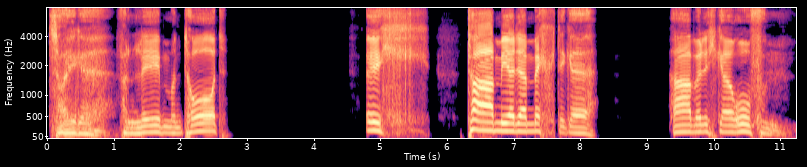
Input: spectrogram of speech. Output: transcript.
Zeuge von Leben und Tod, ich Tamir der Mächtige habe dich gerufen.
